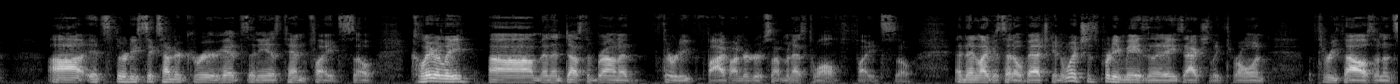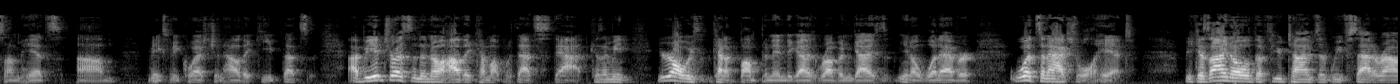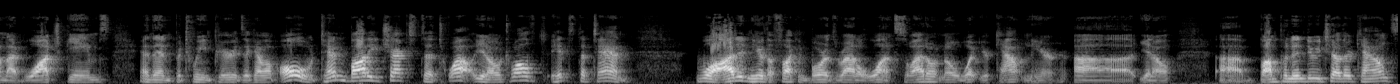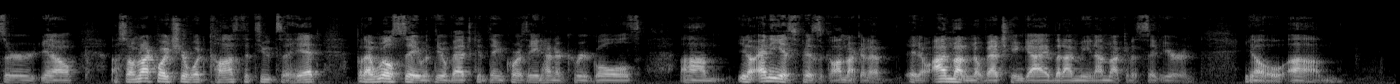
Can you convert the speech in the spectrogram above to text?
uh, it's 3,600 career hits and he has 10 fights. So clearly, um, and then Dustin Brown had 3,500 or something and has 12 fights. So, and then like I said, Ovechkin, which is pretty amazing that he's actually throwing 3,000 and some hits. Um, makes me question how they keep that's I'd be interested to know how they come up with that stat because I mean you're always kind of bumping into guys rubbing guys you know whatever what's an actual hit because I know the few times that we've sat around I've watched games and then between periods they come up, oh, 10 body checks to 12, you know, 12 hits to 10. Well, I didn't hear the fucking boards rattle once, so I don't know what you're counting here. Uh, you know, uh, bumping into each other counts or, you know, so I'm not quite sure what constitutes a hit, but I will say with the Ovechkin thing, of course, 800 career goals. Um, you know, and he is physical. I'm not to, you know, I'm not an Ovechkin guy, but I mean, I'm not to sit here and, you know, um,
